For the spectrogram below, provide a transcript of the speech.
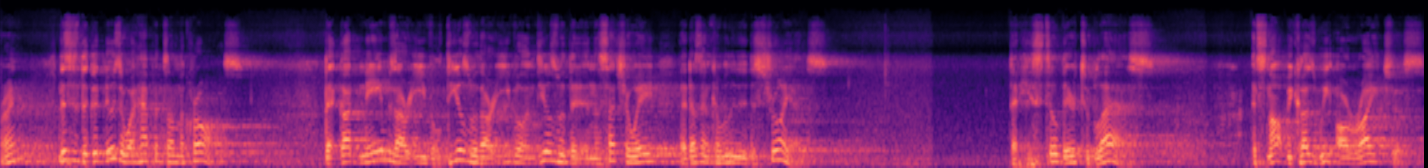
Right? This is the good news of what happens on the cross. That God names our evil, deals with our evil, and deals with it in such a way that doesn't completely destroy us. That He's still there to bless. It's not because we are righteous,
